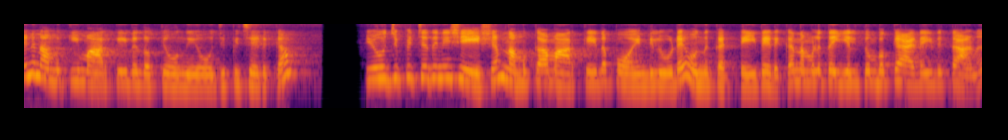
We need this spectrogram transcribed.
ഇനി നമുക്ക് ഈ മാർക്ക് ചെയ്തതൊക്കെ ഒന്ന് യോജിപ്പിച്ചെടുക്കാം. യോജിപ്പിച്ചതിന് ശേഷം നമുക്ക് ആ മാർക്ക് ചെയ്ത പോയിന്റിലൂടെ ഒന്ന് കട്ട് ചെയ്തെടുക്കാം. നമ്മൾ തയ്യൽ തുമ്പൊക്കെ ആഡ് ചെയ്തിട്ടാണ്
